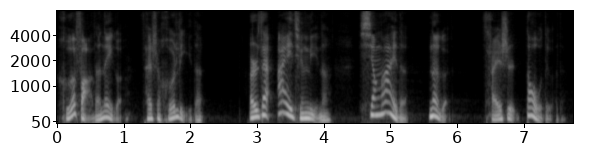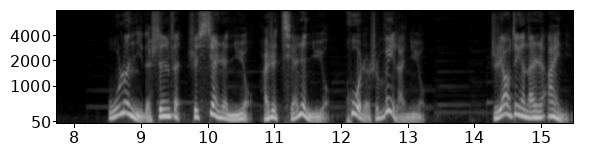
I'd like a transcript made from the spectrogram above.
合法的那个才是合理的，而在爱情里呢，相爱的那个才是道德的。无论你的身份是现任女友，还是前任女友，或者是未来女友，只要这个男人爱你，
